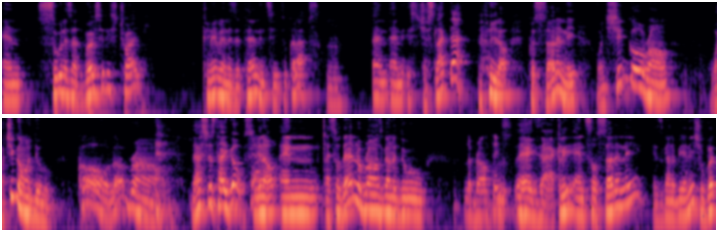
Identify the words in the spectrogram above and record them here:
And soon as adversity strike, Cleveland has a tendency to collapse Mhm. and and it's just like that, you know. Because suddenly, when shit go wrong, what you gonna do? Call LeBron. That's just how it goes, you know. And, so then LeBron's gonna do LeBron thinks. exactly, and so suddenly it's gonna be an issue. But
